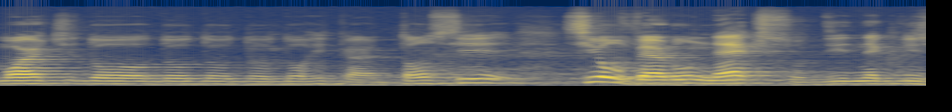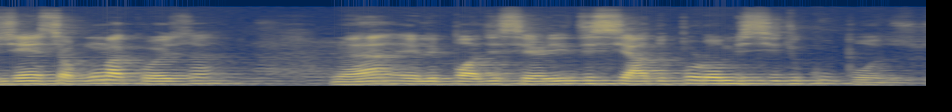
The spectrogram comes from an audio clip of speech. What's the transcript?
morte do, do, do, do, do Ricardo. Então, se, se houver um nexo de negligência, alguma coisa, né, ele pode ser indiciado por homicídio culposo.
